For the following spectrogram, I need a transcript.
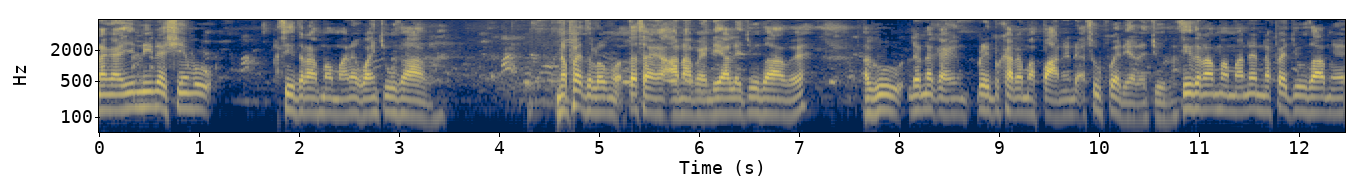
နိုင်ငံရေးနည်းနဲ့ရှင်းဖို့အစီအတရာမှန်မှန်နဲ့ဝိုင်းကြိုးစားရမယ်နှစ်ဖက်သလုံးပေါ့သက်ဆိုင်ရာအာဏာပိုင်တွေကလည်းကြိုးစားရမယ်အခုလက်နက်ကင်ပြိပခါရမှာပါနေတဲ့အစုဖွဲ့တွေကလည်းကြိုးစားစေတနာမှန်မှန်နဲ့နှစ်ဖက်ကြိုးစားမယ်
